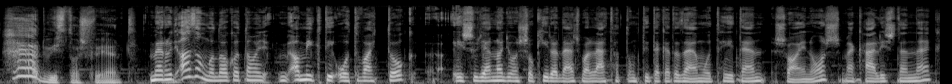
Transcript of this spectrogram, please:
Hát biztos félt. Mert hogy azon gondolkodtam, hogy amíg ti ott vagytok, és ugye nagyon sok híradásban láthattunk titeket az elmúlt héten, sajnos, meg hál' Istennek,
